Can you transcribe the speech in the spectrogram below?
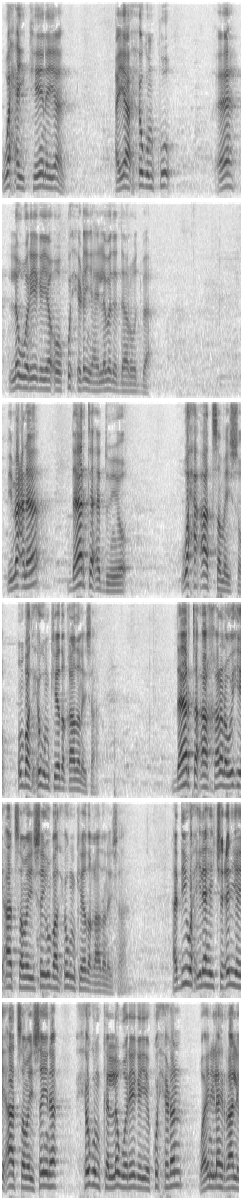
waxay keenayaan ayaa xugumku eh la wareegayaa oo ku xidhan yahay labada daaroodba waxa aad samayso unbaad xugumkeeda qaadanaysaa daarta aakharana wixii aad samaysay unbaad xugumkeeda qaadanaysaa haddii wax ilaahay jecel yahay aada samaysayna xugumka la wareegaya ku xidhan waa in ilaahay raalli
